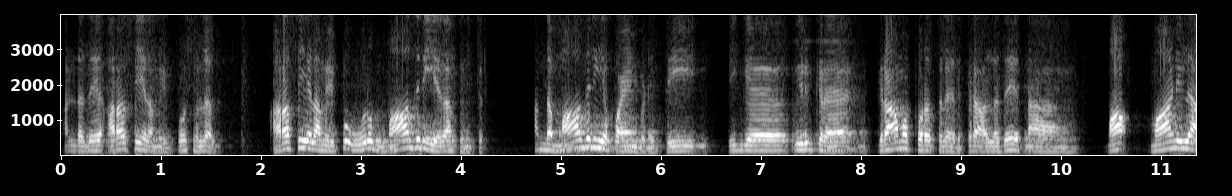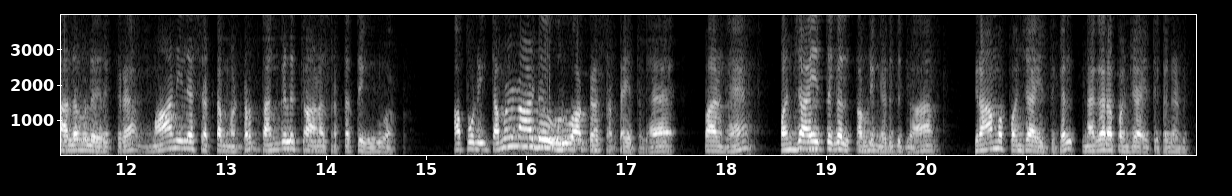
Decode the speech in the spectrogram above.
அல்லது அரசியல் அமைப்போ சொல்லல. அரசியல் அமைப்பு ஒரு மாதிரியை தான் கொடுத்துருக்கு அந்த மாதிரியை பயன்படுத்தி இங்க இருக்கிற கிராமப்புறத்துல இருக்கிற அல்லது நான் மா- மாநில அளவில் இருக்கிற மாநில சட்டமன்றம் தங்களுக்கான சட்டத்தை உருவாக்கணும். அப்படி தமிழ்நாடு உருவாக்குற சட்டத்துல பாருங்க பஞ்சாயத்துகள் அப்படின்னு எடுத்துட்டா கிராம பஞ்சாயத்துகள் நகர பஞ்சாயத்துகள் இருக்கும்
